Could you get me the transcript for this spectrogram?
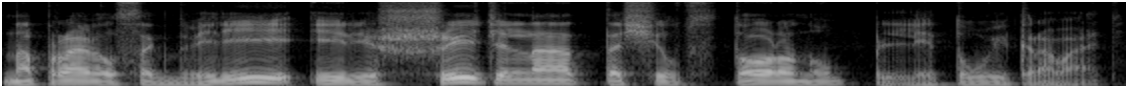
направился к двери и решительно оттащил в сторону плиту и кровать.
